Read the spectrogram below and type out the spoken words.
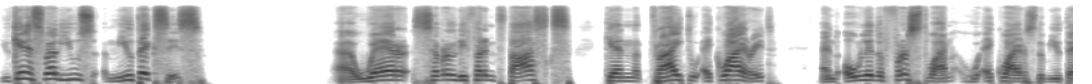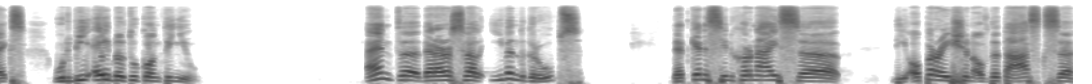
You can as well use mutexes uh, where several different tasks can try to acquire it and only the first one who acquires the mutex would be able to continue. And uh, there are as well event groups that can synchronize uh, the operation of the tasks uh,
